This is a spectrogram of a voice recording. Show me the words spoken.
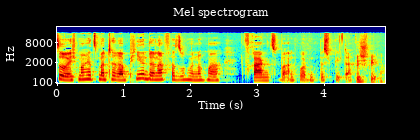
So, ich mache jetzt mal Therapie und danach versuchen wir nochmal Fragen zu beantworten. Bis später. Bis später.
